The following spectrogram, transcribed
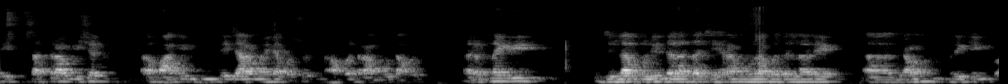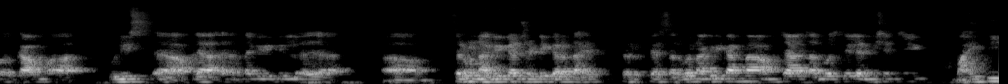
एक सतरा मिशन मागील तीन ते चार महिन्यापासून आपण राबवत आहोत. रत्नागिरी जिल्हा पोलीस दलाचा चेहरा मोहरा बदलणारे ग्राउंड ब्रेकिंग काम पोलीस आपल्या रत्नागिरीतील सर्व नागरिकांसाठी करत आहेत. तर त्या सर्व नागरिकांना आमच्या चालू असलेल्या मिशनची माहिती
